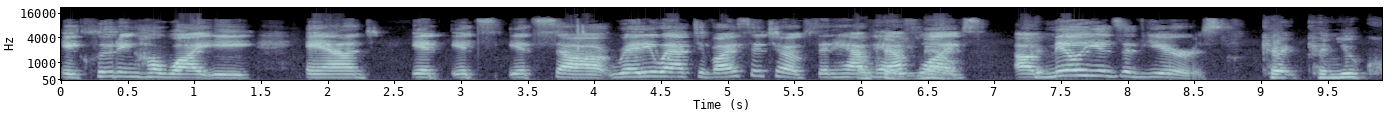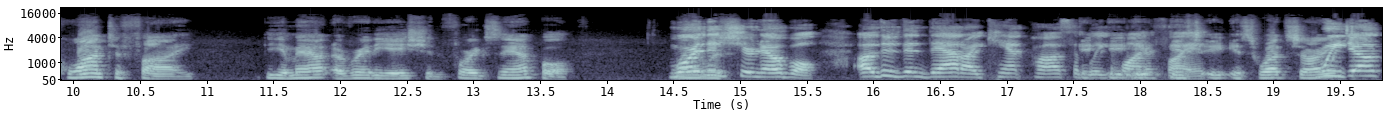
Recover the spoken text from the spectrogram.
including Hawaii, and it, it's it's uh, radioactive isotopes that have Okay, half lives of ca- millions of years. Can, can you quantify the amount of radiation? For example, More than was- Chernobyl. Other than that, I can't possibly it- it- quantify it's, it. It's what? Sorry. We don't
